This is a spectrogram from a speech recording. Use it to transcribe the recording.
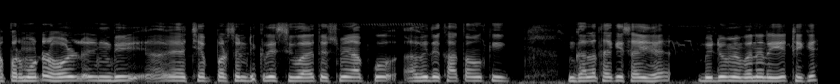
प्रमोटर होल्डिंग भी छः परसेंट डिक्रीज हुआ है। तो इसमें आपको अभी दिखाता हूँ कि गलत है कि सही है। वीडियो में बने रहिए, ठीक है?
